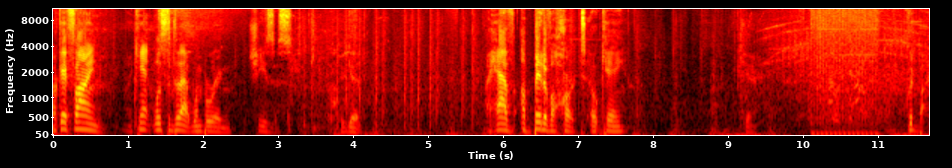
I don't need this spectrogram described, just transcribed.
Okay, fine. I can't listen to that whimpering. Jesus. You're good. I have a bit of a heart, okay? Okay. Goodbye.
